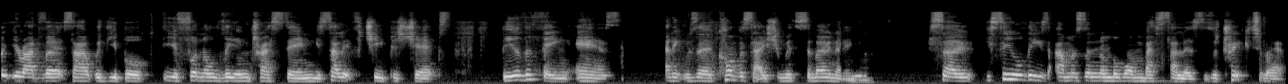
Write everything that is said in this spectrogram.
put your adverts out with your book, you funnel the interest in, you sell it for cheap as chips. The other thing is, and it was a conversation with Simone. Mm. So you see all these Amazon number one bestsellers, there's a trick to it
